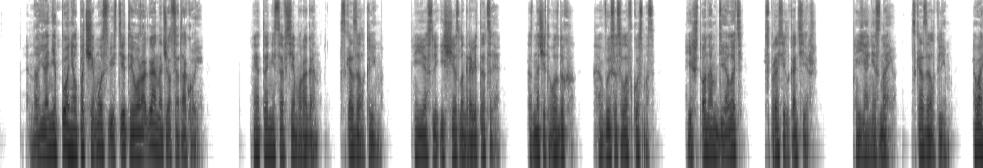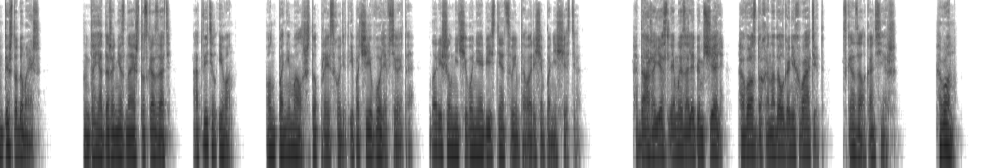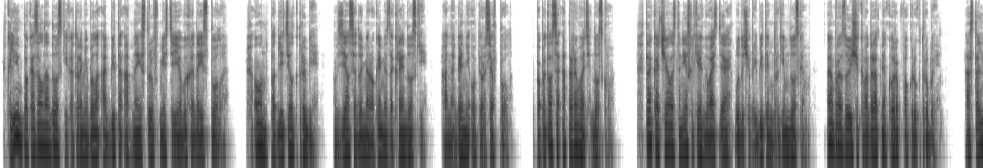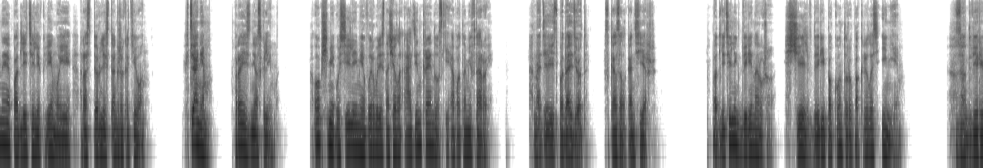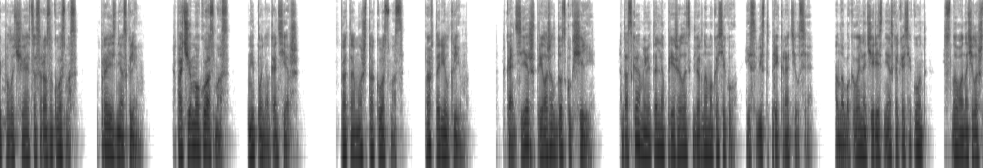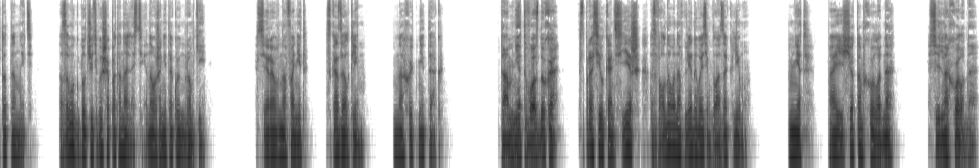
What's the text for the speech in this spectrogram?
«Но я не понял, почему свистит и ураган начался такой». «Это не совсем ураган», — сказал Клим. «Если исчезла гравитация, значит, воздух высосало в космос». «И что нам делать?» — спросил консьерж. «Я не знаю», — сказал Клим. «Вань, ты что думаешь?» «Да я даже не знаю, что сказать», — ответил Иван. Он понимал, что происходит и по чьей воле все это, но решил ничего не объяснять своим товарищам по несчастью. «Даже если мы залепим щель, воздуха надолго не хватит», — сказал консьерж. «Вон». Клим показал на доски, которыми была обита одна из труб вместе ее выхода из пола. Он подлетел к трубе, взялся двумя руками за край доски, а ногами уперся в пол. Попытался оторвать доску. Та качалась на нескольких гвоздях, будучи прибитой к другим доскам, образующих квадратный короб вокруг трубы. Остальные подлетели к Климу и расперлись так же, как и он. «Тянем!» – произнес Клим. Общими усилиями вырвали сначала один край доски, а потом и второй. «Надеюсь, подойдет», – сказал консьерж. Подлетели к двери наружу. Щель в двери по контуру покрылась инеем. «За дверью получается сразу космос», – произнес Клим. «Почему космос?» – не понял консьерж. «Потому что космос», – повторил Клим. Консьерж приложил доску к щели. Доска моментально прижалась к дверному косяку, и свист прекратился. Но буквально через несколько секунд снова начало что-то ныть. Звук был чуть выше по тональности, но уже не такой громкий. «Все равно фонит», — сказал Клим. «Но хоть не так». «Там нет воздуха?» — спросил консьерж, взволнованно вглядываясь в глаза Климу. «Нет, а еще там холодно. Сильно холодно.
